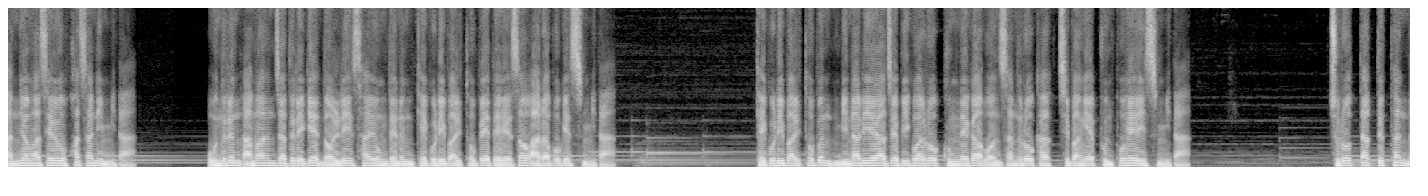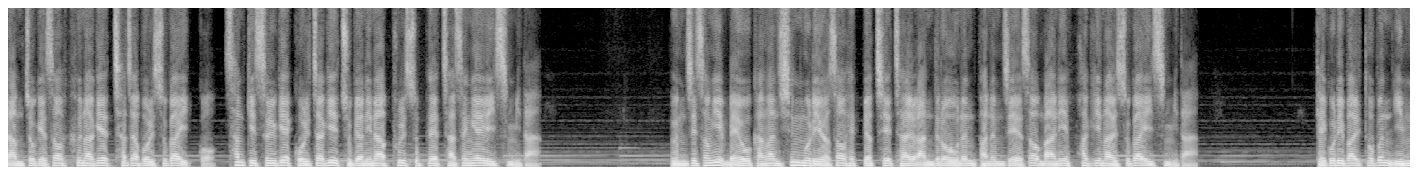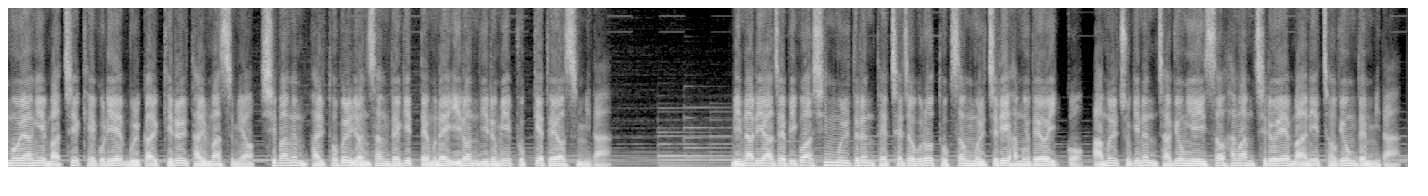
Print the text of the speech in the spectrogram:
안녕하세요 화산입니다. 오늘은 암 환자들에게 널리 사용되는 개구리 발톱에 대해서 알아보겠습니다. 개구리 발톱은 미나리아 제비과로 국내가 원산으로 각 지방에 분포해 있습니다. 주로 따뜻한 남쪽에서 흔하게 찾아볼 수가 있고 산기슭의 골짜기 주변이나 풀숲에 자생해 있습니다. 음지성이 매우 강한 식물이어서 햇볕이 잘 안 들어오는 반음지에서 많이 확인할 수가 있습니다. 개구리 발톱은 입모양이 마치 개구리의 물갈퀴를 닮았으며 시방은 발톱을 연상되기 때문에 이런 이름이 붙게 되었습니다. 미나리아 제비과 식물들은 대체적으로 독성 물질이 함유되어 있고 암을 죽이는 작용이 있어 항암 치료에 많이 적용됩니다.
